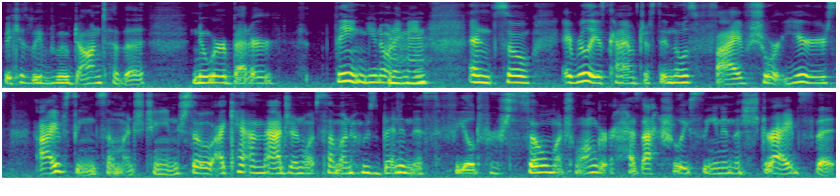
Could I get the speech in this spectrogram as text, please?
because we've moved on to the newer, better thing. You know what mm-hmm. I mean? Mm-hmm. And so it really is kind of just in those five short years I've seen so much change. So I can't imagine what someone who's been in this field for so much longer has actually seen in the strides that,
